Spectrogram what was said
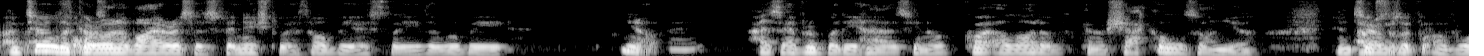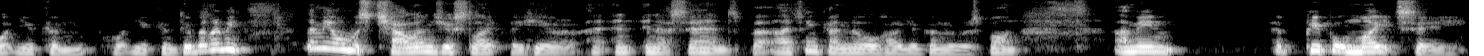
Until the coronavirus is finished with, obviously, there will be, you know, as everybody has, you know, quite a lot of kind of shackles on you in terms of, of what you can what you can do. But let me let me almost challenge you slightly here in, in a sense, but I think I know how you're going to respond. I mean, people might say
